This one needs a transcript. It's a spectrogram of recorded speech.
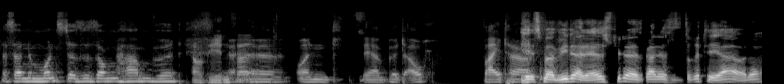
dass er eine Monstersaison haben wird. Auf jeden Fall. Äh, und er wird auch weiter. Hier ist mal wieder, der spielt ja jetzt gerade das dritte Jahr, oder?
